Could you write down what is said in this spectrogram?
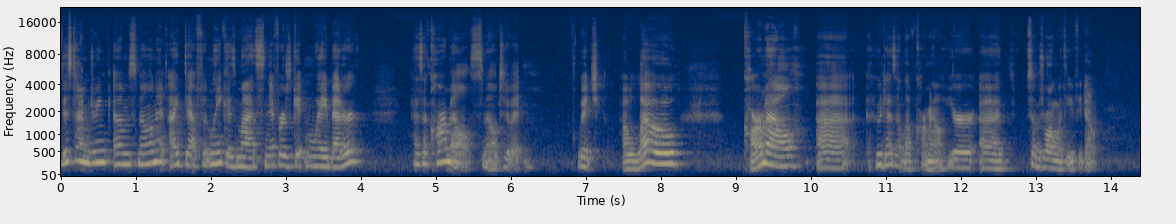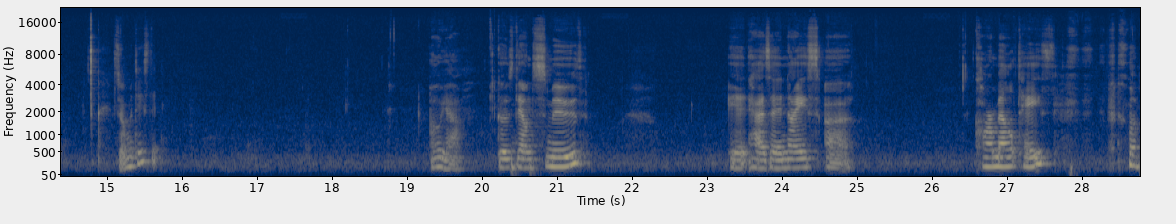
This time drink, um, smelling it, I definitely, because my sniffer's getting way better, has a caramel smell to it which, hello, caramel. Uh, who doesn't love caramel? You're uh, something's wrong with you if you don't. So I'm gonna taste it. Oh yeah, goes down smooth. It has a nice uh, caramel taste. I'm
